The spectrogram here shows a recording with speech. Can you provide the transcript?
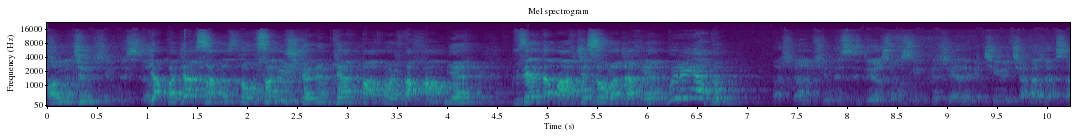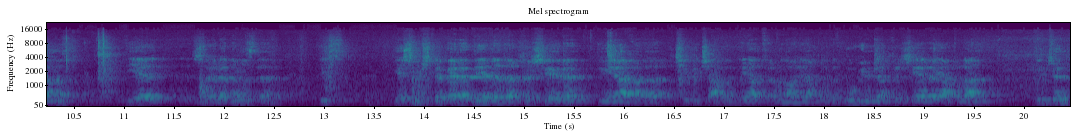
Onun için yapacaksanız 93 dönüm kent barbarajda ham yer, güzel de bahçesi olacak yer. Buyurun yapın. Başkanım şimdi siz diyorsunuz ki Kırşehir'e bir çivi çakacaksanız diye söylediniz de biz geçmişte belediyede de Kırşehir'e dünya kadar çivi çakıldı, yatırımlar yapıldı. Bugün de Kırşehir'e yapılan bütün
